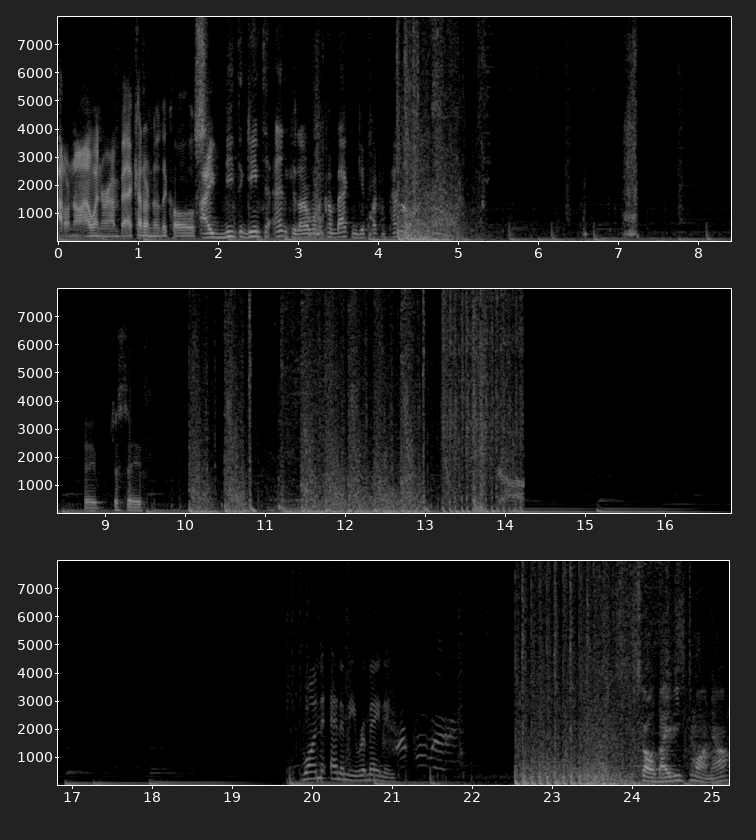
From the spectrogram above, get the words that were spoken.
I don't know. I went around back. I don't know the calls. I need the game to end because I don't want to come back and get fucking penalized. Save. Just save. One enemy remaining. Let's go, baby. Come on now.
